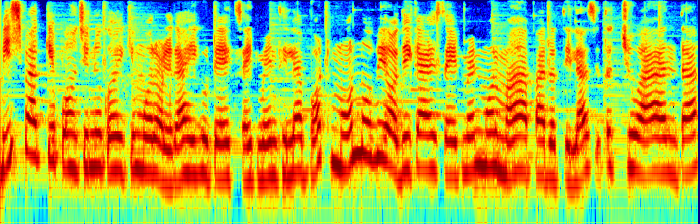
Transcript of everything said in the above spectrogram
बीच पाग के पहुँचनु कि मोर अलग ही गोटे एक्साइटमेंट थी बट मोर नो भी अधिका एक्साइटमेंट मोर माँ बापार ता सी तो छुआ एंता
